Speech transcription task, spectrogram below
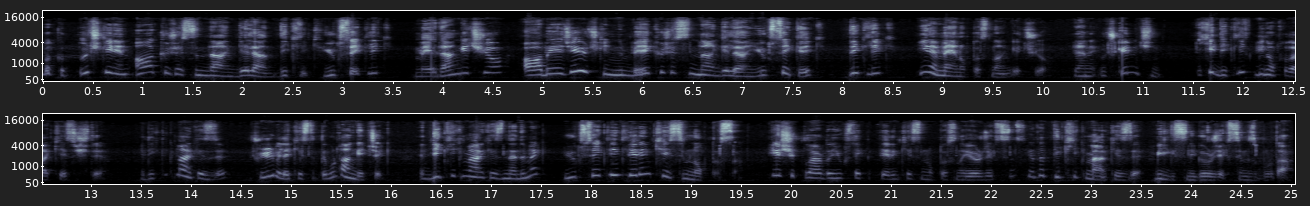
Bakın üçgenin A köşesinden gelen diklik, yükseklik M'den geçiyor. ABC üçgeninin B köşesinden gelen yükseklik, diklik yine M noktasından geçiyor. Yani üçgen için iki diklik bir noktada kesişti. E, diklik merkezi, üçüncü bile kesinlikle buradan geçecek. E, diklik merkezi ne demek? Yüksekliklerin kesim noktası. Ya yüksekliklerin kesim noktasını göreceksiniz ya da diklik merkezi bilgisini göreceksiniz burada.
